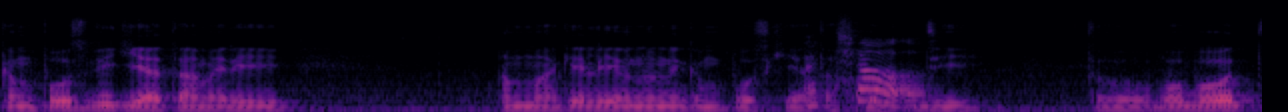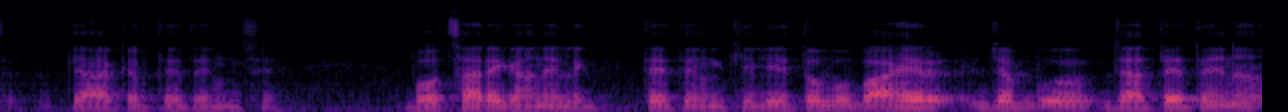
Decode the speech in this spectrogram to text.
کمپوز بھی کیا تھا میری اماں کے لیے انہوں نے کمپوز کیا تھا اچھا۔ جی۔ تو وہ بہت پیار کرتے تھے ان سے۔ بہت سارے گانے لکھتے تھے ان کے لیے۔ تو وہ باہر جب جاتے تھے نا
